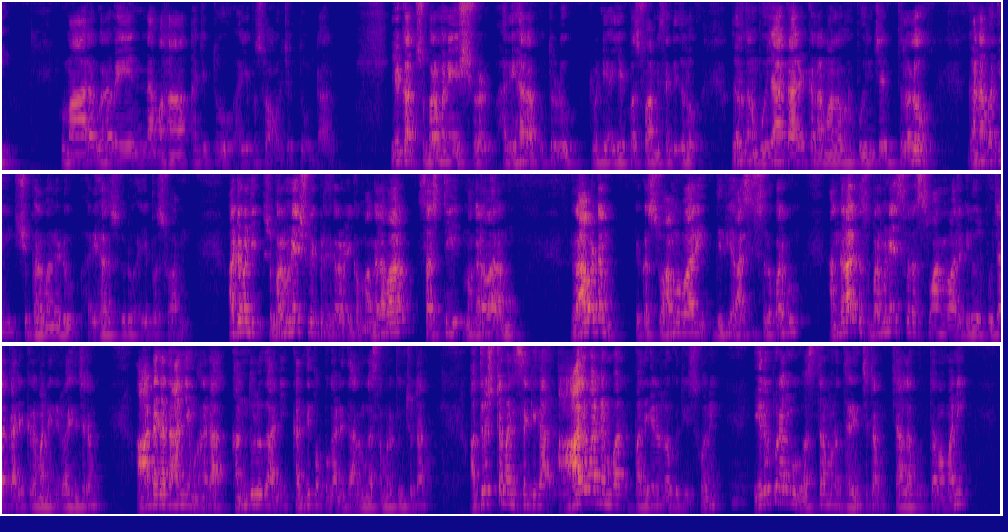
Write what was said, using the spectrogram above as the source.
కుమార గురవే నమ అని చెప్తూ అయ్యప్ప స్వాములు చెప్తూ ఉంటారు. ఈ యొక్క సుబ్రహ్మణ్యేశ్వరుడు హరిహర పుత్రుడు అటువంటి అయ్యప్ప స్వామి సన్నిధిలో జరుగుతున్న పూజా కార్యక్రమాల్లో మనం పూజించే వ్యక్తులలో గణపతి సుబ్రహ్మణ్యుడు హరిహరసుడు అయ్యప్ప స్వామి. అటువంటి సుబ్రహ్మణ్యేశ్వరి ప్రీతికరం యొక్క మంగళవారం షష్ఠి మంగళవారము రావటం యొక్క స్వామివారి దివ్య ఆశీస్సుల కొరకు అంగారక సుబ్రహ్మణ్యేశ్వర స్వామి వారికి ఈరోజు పూజా కార్యక్రమాన్ని నిర్వహించడం ఆటగ ధాన్యం అనగా కందులు కానీ కందిపప్పు కానీ దానంగా సమర్పించుట అదృష్టమైన సంఖ్యగా ఆరవ నెంబర్ పరిగణలోకి తీసుకొని ఎరుపు రంగు వస్త్రమును ధరించటం చాలా ఉత్తమమని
